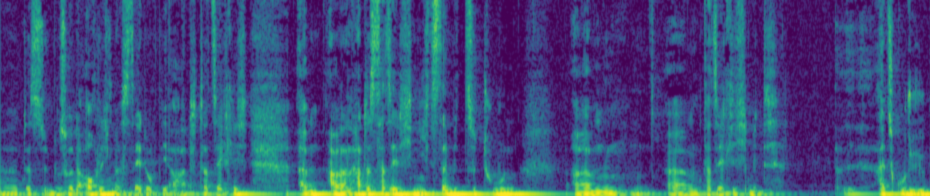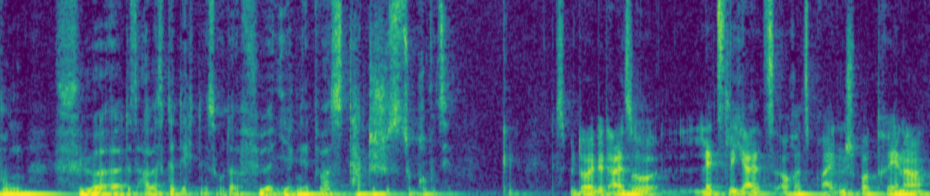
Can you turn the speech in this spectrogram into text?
Äh, das ist übrigens heute auch nicht mehr State of the Art tatsächlich. Ähm, aber dann hat es tatsächlich nichts damit zu tun, ähm, ähm, tatsächlich mit äh, als gute Übung für äh, das Arbeitsgedächtnis oder für irgendetwas Taktisches zu provozieren. Okay. Das bedeutet also letztlich als, auch als Breitensporttrainer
